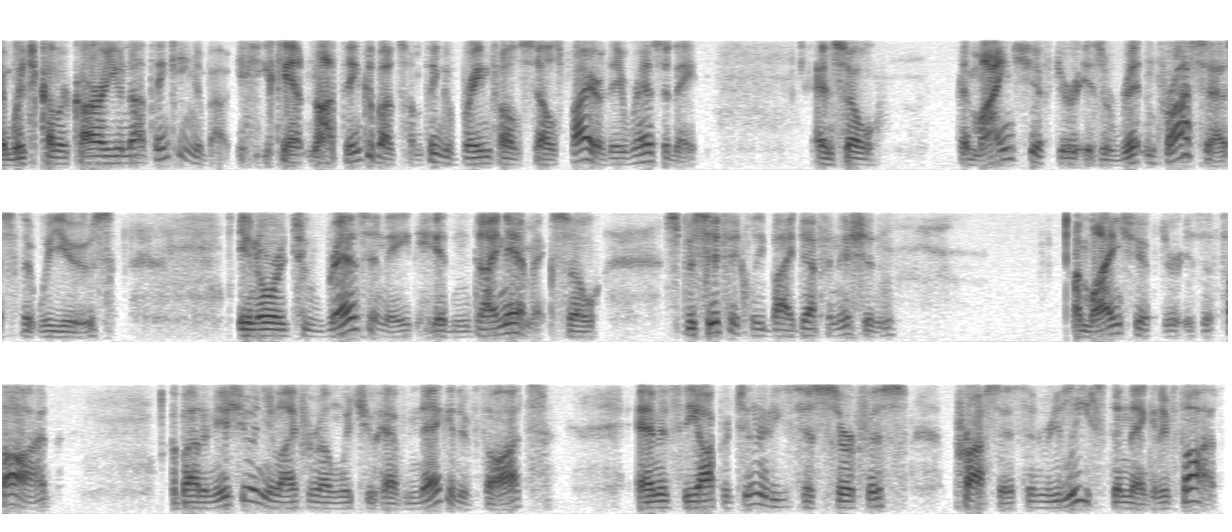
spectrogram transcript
And which color car are you not thinking about? You can't not think about something if brain cells fire, they resonate. And so the mind shifter is a written process that we use in order to resonate hidden dynamics. So specifically by definition, a mind shifter is a thought about an issue in your life around which you have negative thoughts, and it's the opportunity to surface, process, and release the negative thoughts.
